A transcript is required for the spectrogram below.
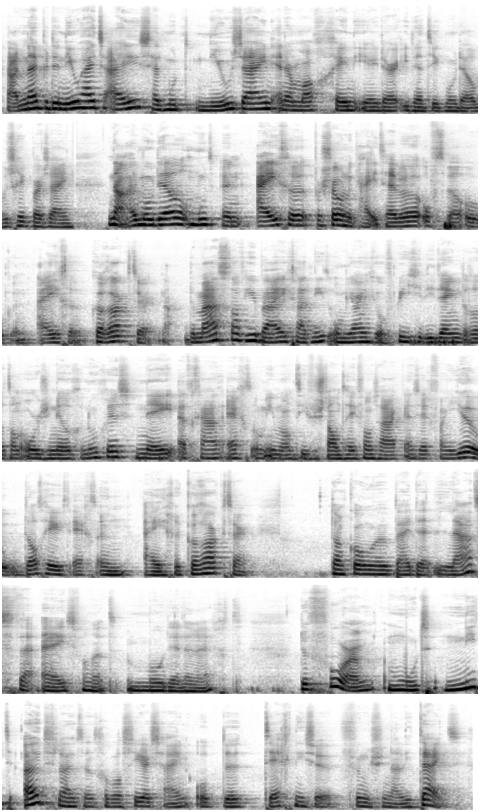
Nou, dan heb je de nieuwheidseis. Het moet nieuw zijn en er mag geen eerder identiek model beschikbaar zijn. Nou, het model moet een eigen persoonlijkheid hebben, oftewel ook een eigen karakter. Nou, de maatstaf hierbij gaat niet om Jantje of Pietje die denkt dat het dan origineel genoeg is. Nee, het gaat echt om iemand die verstand heeft van zaken en zegt van, yo, dat heeft echt een eigen karakter. Dan komen we bij de laatste eis van het modellenrecht. De vorm moet niet uitsluitend gebaseerd zijn op de technische functionaliteit.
